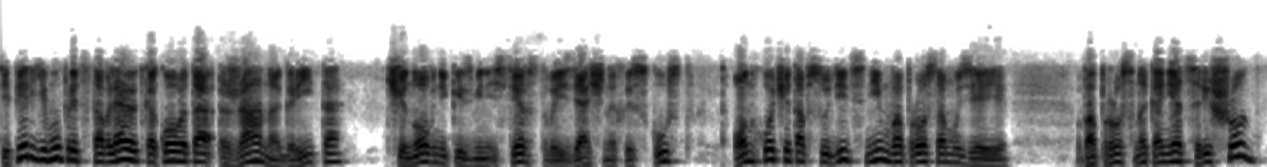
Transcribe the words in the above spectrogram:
Теперь ему представляют какого-то Жана Грита, чиновника из Министерства изящных искусств. Он хочет обсудить с ним вопрос о музее. Вопрос, наконец, решен? —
